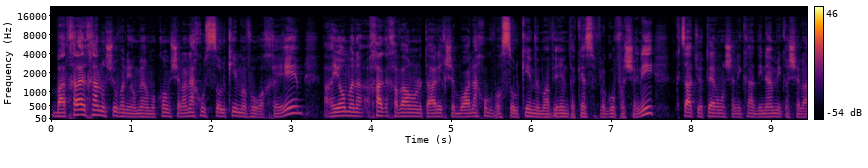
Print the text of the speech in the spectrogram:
בהתחלה התחלנו, שוב אני אומר, מקום של אנחנו סולקים עבור אחרים, היום אחר כך עברנו לתהליך שבו אנחנו כבר סולקים ומעבירים את הכסף לגוף השני, קצת יותר מה שנקרא דינמיקה של ה...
